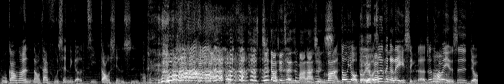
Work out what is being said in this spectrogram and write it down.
我刚刚突然脑袋浮现那个极道先师，你知道吗？鸡道先生还是麻辣先生？嘛都有都有，就是那个类型的，就是他们也是有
